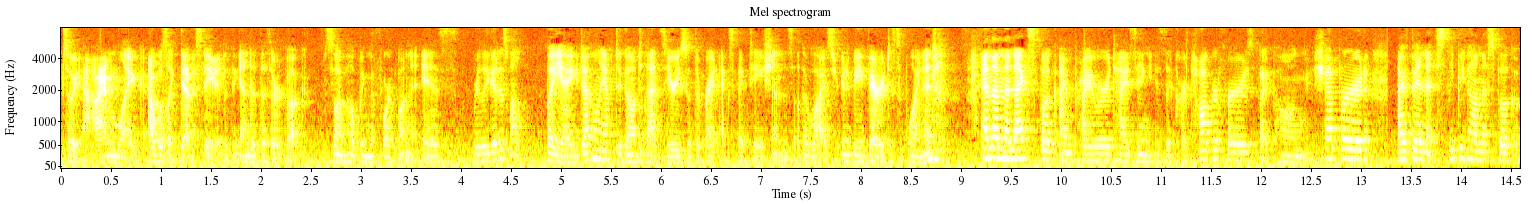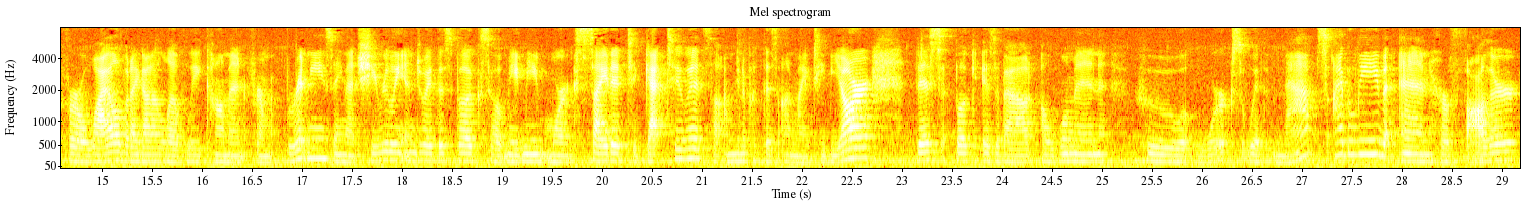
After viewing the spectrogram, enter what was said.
So yeah, I'm like, I was like devastated at the end of the third book. So I'm hoping the fourth one is really good as well. But yeah, you definitely have to go into that series with the right expectations. Otherwise, you're gonna be very disappointed. and then the next book I'm prioritizing is The Cartographers by Peng Shepherd. I've been sleeping on this book for a while, but I got a lovely comment from Brittany saying that she really enjoyed this book, so it made me more excited to get to it. So I'm gonna put this on my TBR. This book is about a woman who works with maps, I believe, and her father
